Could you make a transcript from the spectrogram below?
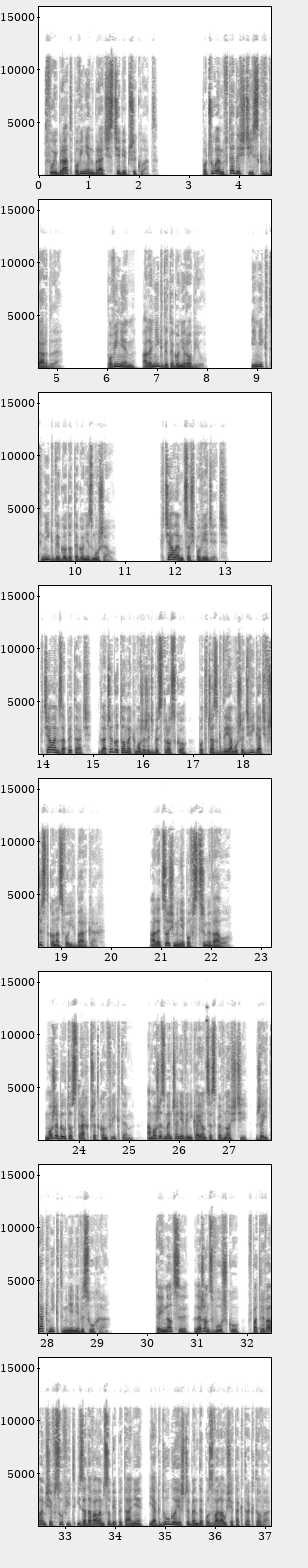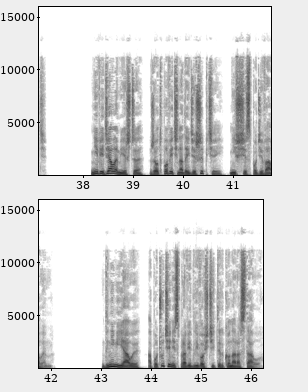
Twój brat powinien brać z ciebie przykład. Poczułem wtedy ścisk w gardle. Powinien, ale nigdy tego nie robił. I nikt nigdy go do tego nie zmuszał. Chciałem coś powiedzieć. Chciałem zapytać, dlaczego Tomek może żyć beztrosko, podczas gdy ja muszę dźwigać wszystko na swoich barkach. Ale coś mnie powstrzymywało. Może był to strach przed konfliktem, a może zmęczenie wynikające z pewności, że i tak nikt mnie nie wysłucha. Tej nocy, leżąc w łóżku, wpatrywałem się w sufit i zadawałem sobie pytanie, jak długo jeszcze będę pozwalał się tak traktować. Nie wiedziałem jeszcze, że odpowiedź nadejdzie szybciej, niż się spodziewałem. Dni mijały, a poczucie niesprawiedliwości tylko narastało.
